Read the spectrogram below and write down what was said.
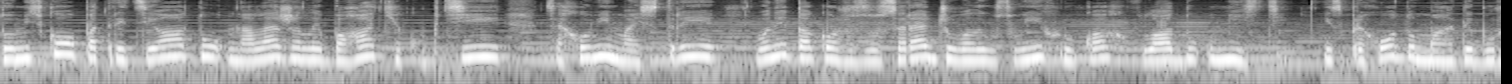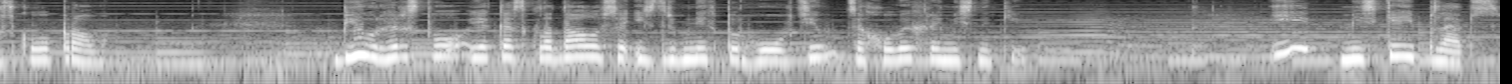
До міського патриціату належали багаті купці, цехові майстри. Вони також зосереджували у своїх руках владу у місті із приходом магдебурзького права. Бюргерство, яке складалося із дрібних торговців, цехових ремісників. І міський плебс,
